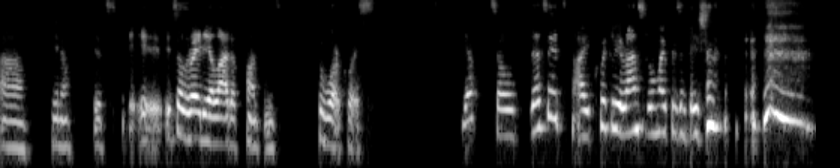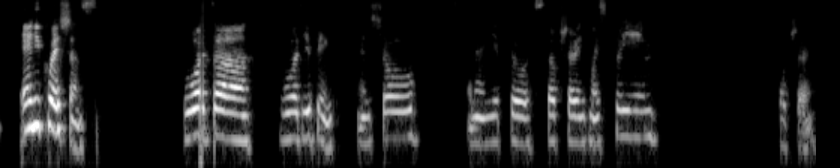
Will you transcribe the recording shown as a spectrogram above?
uh, you know it's it, it's already a lot of content to work with yep so that's it i quickly ran through my presentation any questions what uh what do you think and show and i need to stop sharing my screen stop sharing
